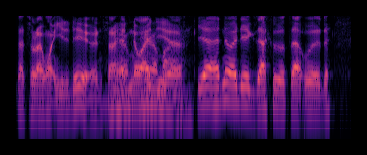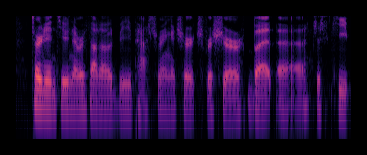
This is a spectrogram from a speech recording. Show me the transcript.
that's what I want you to do." And so I had no idea. idea. Yeah, I had no idea exactly what that would turn into. Never thought I would be pastoring a church for sure, but uh, just keep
